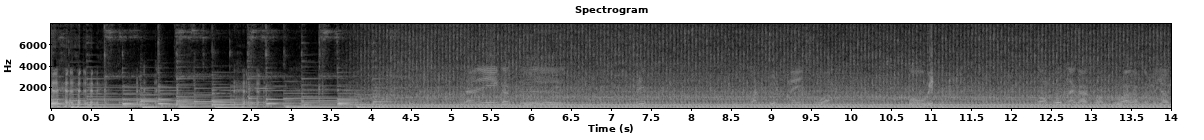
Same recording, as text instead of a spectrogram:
และนี่ก็คือทริปวันหยุดในช่วงโควิดของผมและก็ครอบครัวครับท่านผู้ชม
